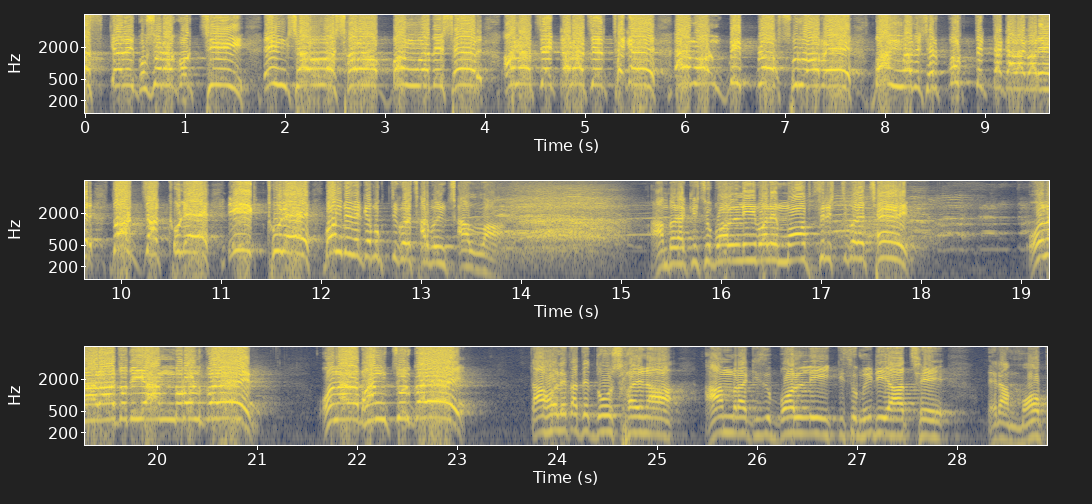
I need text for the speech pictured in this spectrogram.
আজকে আমি ঘোষণা করছি ইনশাল্লাহ সারা বাংলাদেশের আনাচে কানাচের থেকে এমন বিপ্লব শুরু হবে, বাংলাদেশের প্রত্যেকটা কারাগারের দরজা খুলে, ইট খুলে বন্দীদেরকে মুক্তি করে ছাড়বো ইনশাআল্লাহ। আমরা কিছু বললেই বলে, মব সৃষ্টি করেছে। ওনারা যদি আন্দোলন করে, ওনারা ভাঙচুর করে, তাহলে তাতে দোষ হয় না। আমরা কিছু বললি কিছু মিডিয়া আছে, এরা মব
